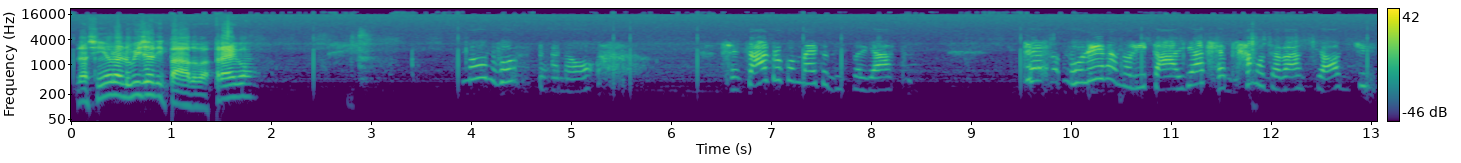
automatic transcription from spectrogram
La signora Luisa di Padova, prego. Non votano senz'altro con metodi sbagliati. Cioè, volevano l'Italia che abbiamo davanti oggi,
